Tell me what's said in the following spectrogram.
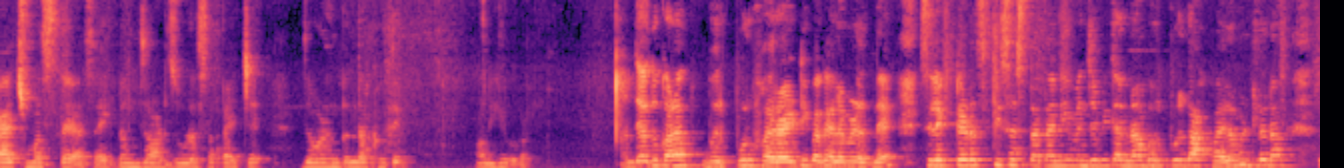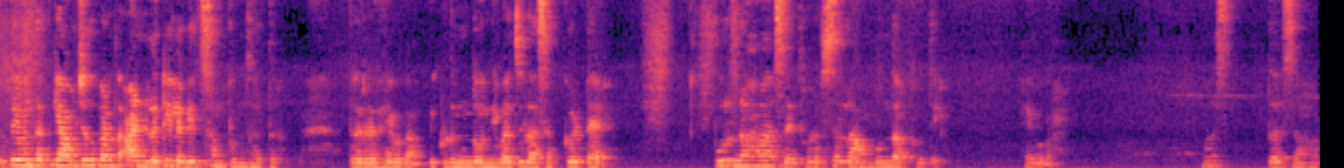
पॅच मस्त आहे असा एकदम जाडजूड असा पॅच आहे. जवळून पण दाखवते. आणि हे बघा. त्या दुकानात भरपूर व्हरायटी बघायला मिळत नाही. सिलेक्टेडच पीस असतात आणि म्हणजे मी त्यांना भरपूर दाखवायला म्हटलं ना तर ते म्हणतात की आमच्या दुकानात आणलं की लगेच संपून जातं. तर हे बघा इकडून दोन्ही बाजूला असा कट आहे. पूर्ण हा असं आहे थोडंसं लांबून दाखवते. हे बघा. मस्त असा हा.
